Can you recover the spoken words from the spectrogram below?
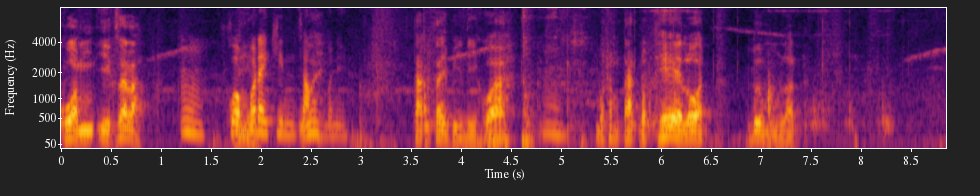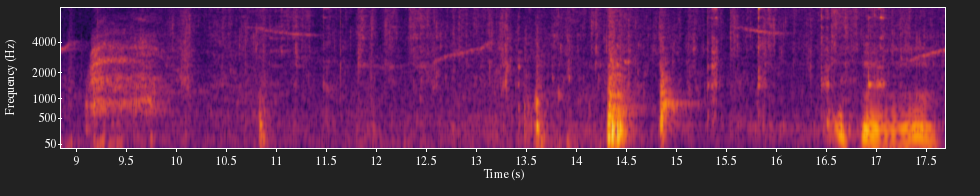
ควมอีกซะล่ะ อืมกวมนี่บ่ได้กินโอ้ยซ้ำบัดนี้ ตักใส่ผีดีกว่าอืม บ่ต้องตักดอกเท่โลดบึ้มโลดอื้อหือ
